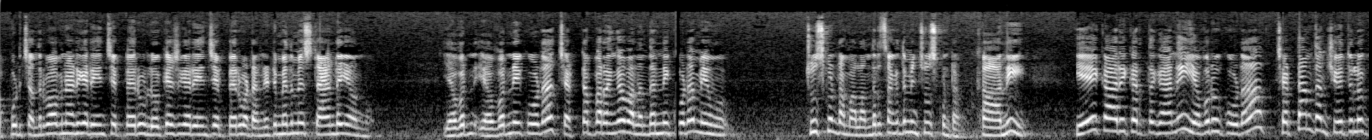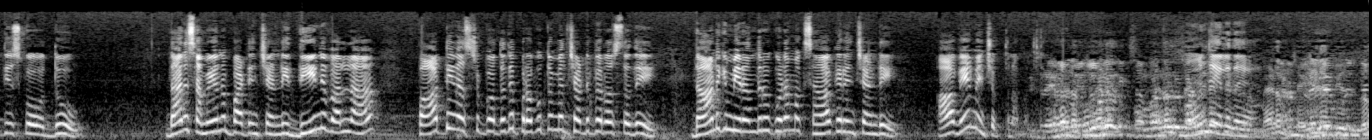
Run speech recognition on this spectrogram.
అప్పుడు చంద్రబాబు నాయుడు గారు ఏం చెప్పారు లోకేష్ గారు ఏం చెప్పారు వాటన్నిటి మీద మేము స్టాండ్ అయ్యే ఉన్నాం. ఎవరిని ఎవరిని కూడా చట్టపరంగా వాళ్ళందరినీ కూడా మేము చూసుకుంటాం. వాళ్ళందరి సంగతి మేము చూసుకుంటాం. కానీ ఏ కార్యకర్త కానీ ఎవరు కూడా చట్టాన్ని తన చేతిలోకి తీసుకోవద్దు. దాని సమయం పాటించండి. దీనివల్ల పార్టీ నష్టపోతుంది ప్రభుత్వం మీద చెడ్డ పేరు వస్తుంది. దానికి మీరందరూ కూడా మాకు సహకరించండి. అవే మేము చెప్తున్నాం. ఫోన్ చేయలేదయ్యా? మేడం చైల్డ్ అబ్యూజ్లో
